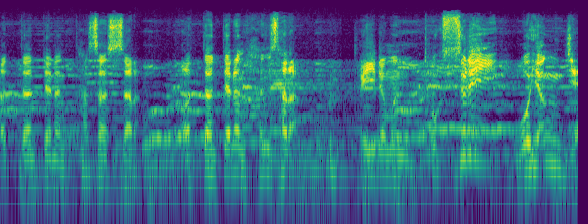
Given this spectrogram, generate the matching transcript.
어떤 때는 다섯 사람, 어떤 때는 한 사람. 그 이름은 독수리 오형제.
